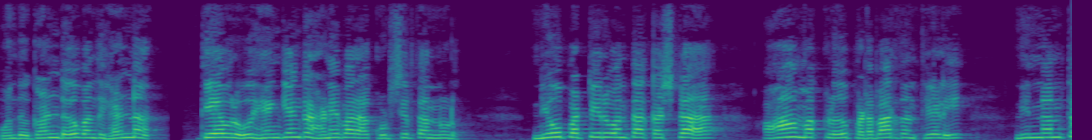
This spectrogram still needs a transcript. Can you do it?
ಒಂದು ಗಂಡು ಒಂದು ಹೆಣ್ಣ. ದೇವ್ರು ಹೆಂಗೆಂಗ ಹಣೆ ಬಾರ ಕುಡ್ಸಿರ್ತಾನ ನೋಡು. ನೀವು ಪಟ್ಟಿರುವಂತ ಕಷ್ಟ ಆ ಮಕ್ಕಳು ಪಡಬಾರ್ದಂತ ಹೇಳಿ ನಿನ್ನಂತ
